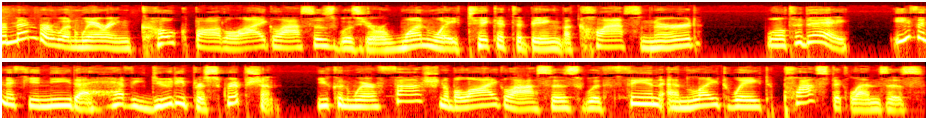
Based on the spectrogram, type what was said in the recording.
Remember when wearing Coke bottle eyeglasses was your one way ticket to being the class nerd? Well, today, even if you need a heavy duty prescription, you can wear fashionable eyeglasses with thin and lightweight plastic lenses.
